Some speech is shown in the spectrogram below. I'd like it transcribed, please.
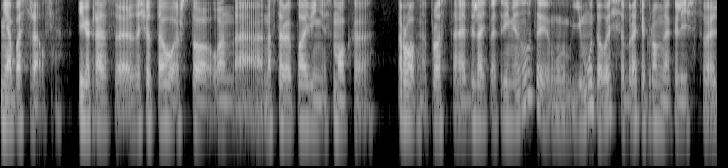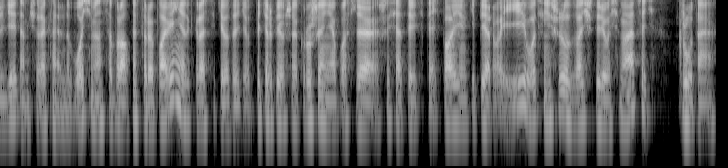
не обосрался. И как раз э, за счет того, что он а, на второй половине смог э, ровно просто бежать по три минуты, ему удалось собрать огромное количество людей, там человек, наверное, 8 он собрал на второй половине, это как раз таки вот эти потерпевшие крушение после 60-35 половинки первой, и вот финишировал 24-18, круто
